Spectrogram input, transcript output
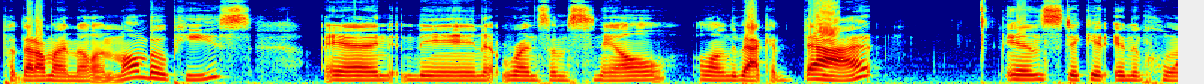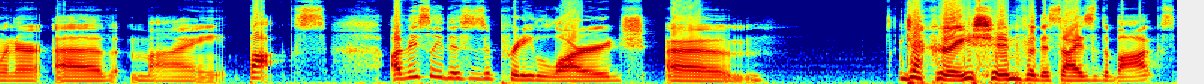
put that on my Melon Mambo piece, and then run some snail along the back of that and stick it in the corner of my box. Obviously, this is a pretty large um, decoration for the size of the box.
